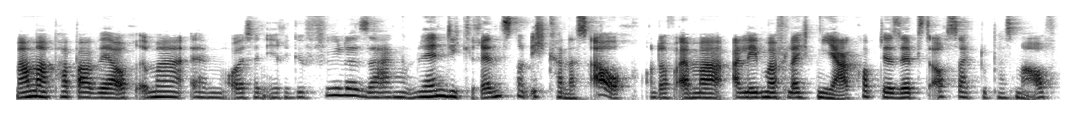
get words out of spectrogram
Mama, Papa, wer auch immer, ähm, äußern ihre Gefühle, sagen, nennen die Grenzen und ich kann das auch. Und auf einmal erleben wir vielleicht einen Jakob, der selbst auch sagt, du pass mal auf,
